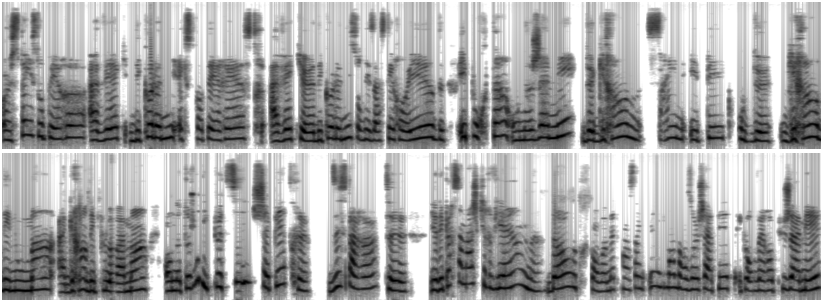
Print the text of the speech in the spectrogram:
un space opéra avec des colonies extraterrestres, avec des colonies sur des astéroïdes, et pourtant on n'a jamais de grandes scènes épiques ou de grands dénouements à grand déploiement. On a toujours des petits chapitres disparates il y a des personnages qui reviennent, d'autres qu'on va mettre en scène uniquement dans un chapitre et qu'on reverra plus jamais.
